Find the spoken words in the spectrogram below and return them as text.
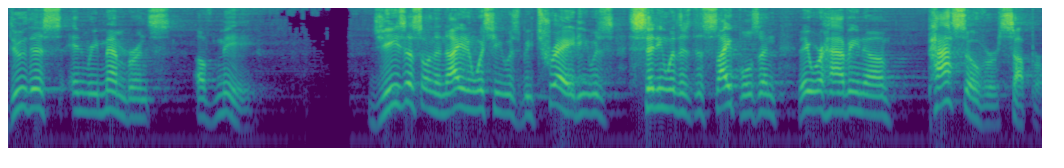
Do this in remembrance of me. Jesus, on the night in which he was betrayed, he was sitting with his disciples and they were having a Passover supper.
